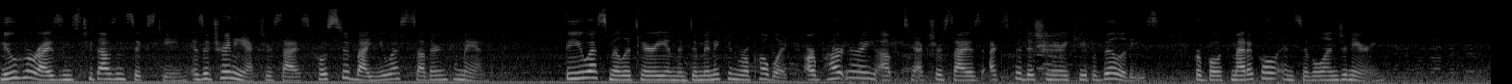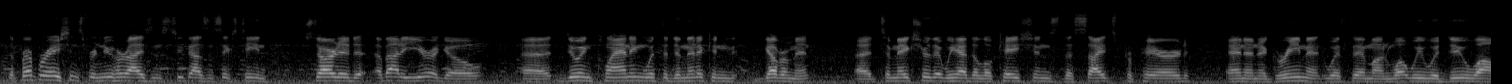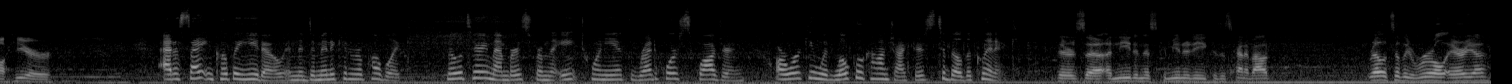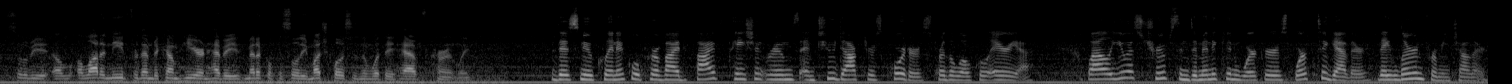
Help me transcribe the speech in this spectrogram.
New Horizons 2016 is a training exercise hosted by U.S. Southern Command. The U.S. military and the Dominican Republic are partnering up to exercise expeditionary capabilities for both medical and civil engineering. The preparations for New Horizons 2016 started about a year ago, uh, doing planning with the Dominican government uh, to make sure that we had the locations, the sites prepared, and an agreement with them on what we would do while here. At a site in Copeyito in the Dominican Republic, military members from the 820th Red Horse Squadron are working with local contractors to build a clinic. There's a, a need in this community because it's kind of out relatively rural area, so there'll be a, a lot of need for them to come here and have a medical facility much closer than what they have currently. This new clinic will provide five patient rooms and two doctors' quarters for the local area. While U.S. troops and Dominican workers work together, they learn from each other.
